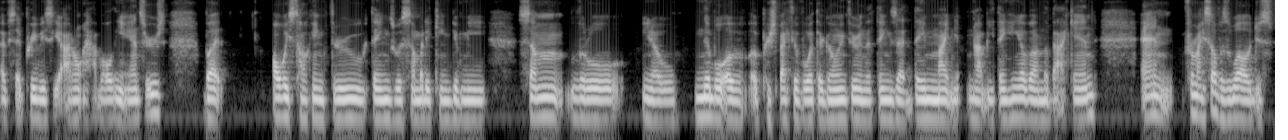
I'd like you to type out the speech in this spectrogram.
I've said previously, I don't have all the answers, but always talking through things with somebody can give me some little you know nibble of a perspective of what they're going through and the things that they might not be thinking of on the back end and for myself as well just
